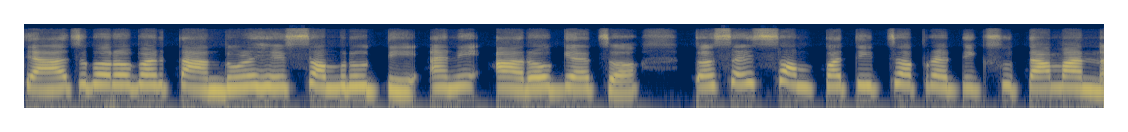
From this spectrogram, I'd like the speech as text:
त्याचबरोबर तांदूळ हे समृद्धी आणि आरोग्याचं तसेच संपत्तीचं प्रतीक सुद्धा मान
